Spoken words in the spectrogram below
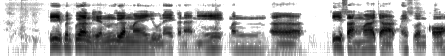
ๆที่เพื่อนๆเห็นเรือนไม้อยู่ในขณะนี้มันเอ่อที่สั่งมาจากในส่วนของ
